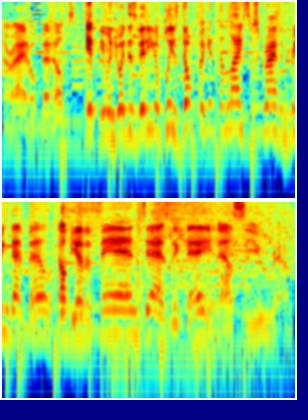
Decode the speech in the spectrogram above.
Alright, hope that helps. If you enjoyed this video, please don't forget to like, subscribe, and ring that bell. Hope you have a fantastic day, and I'll see you around.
